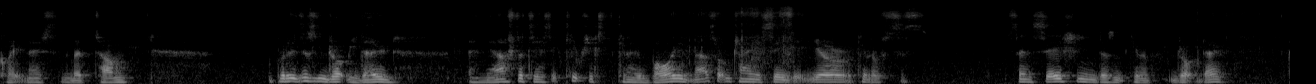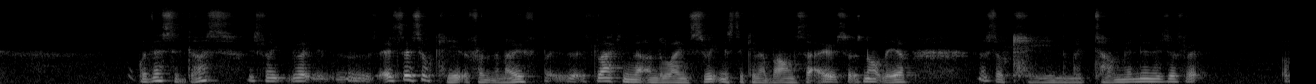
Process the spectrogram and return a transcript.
quite nice in the mid tongue, but it doesn't drop you down. In the aftertaste, it keeps you kind of buoyant. That's what I'm trying to say. Your kind of sensation doesn't kind of drop down. With this, it does. It's like it's it's okay at the front of the mouth, but it's lacking that underlying sweetness to kind of balance that out. So it's not there. It's okay in my tongue, and then it's just like, oh,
